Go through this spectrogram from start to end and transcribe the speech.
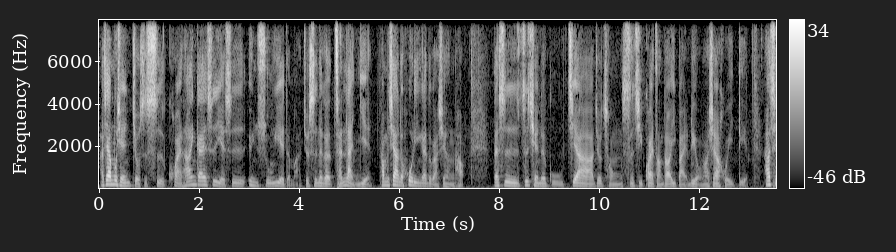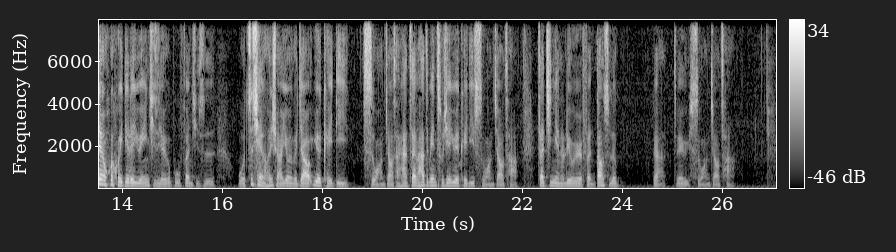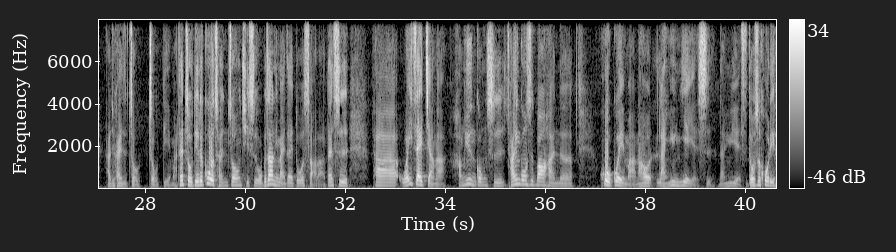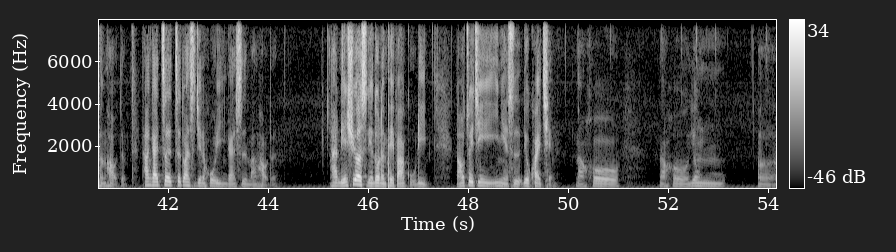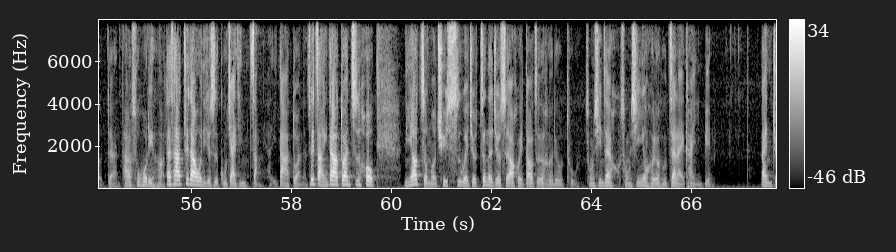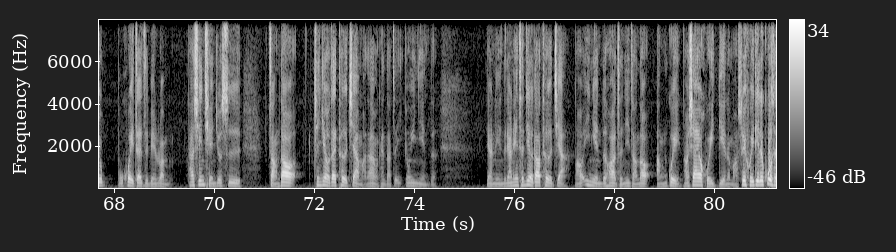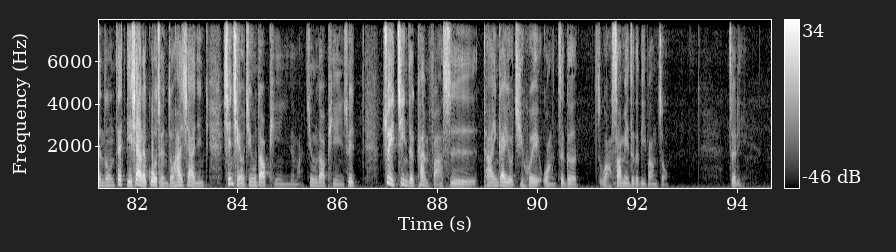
它现在目前九十四块，它应该是也是运输业的嘛，就是那个承揽业，他们现在的获利应该都表现很好。但是之前的股价就从十几块涨到一百六，然后现在回跌。它现在会回跌的原因，其实有一个部分，其实我之前很喜欢用一个叫月 K D 死亡交叉，看在它这边出现月 K D 死亡交叉，在今年的六月份，当时的对啊，这边有死亡交叉，它就开始走走跌嘛。在走跌的过程中，其实我不知道你买在多少了，但是它我一直在讲啦，航运公司，航运公司包含了。货柜嘛，然后揽运业也是，揽运业也是，都是获利很好的。它应该这这段时间的获利应该是蛮好的。它连续二十年都能配发股利，然后最近一年是六块钱，然后然后用呃，对啊，它是获利很好，但是它最大的问题就是股价已经涨一大段了。所以涨一大段之后，你要怎么去思维，就真的就是要回到这个河流图，重新再重新用河流图再来看一遍。那你就不会在这边乱。它先前就是涨到，先前有在特价嘛，大家有没有看到？这用一年的、两年的、两年曾经有到特价，然后一年的话曾经涨到昂贵，然后现在又回跌了嘛。所以回跌的过程中，在跌下的过程中，它现在已经先前有进入到便宜的嘛，进入到便宜。所以最近的看法是，它应该有机会往这个往上面这个地方走，这里。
